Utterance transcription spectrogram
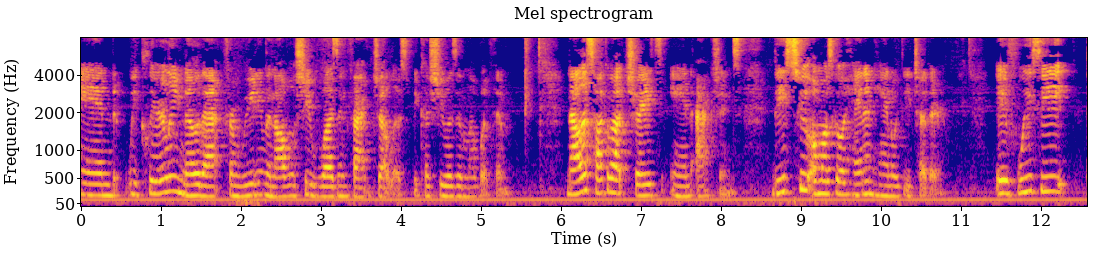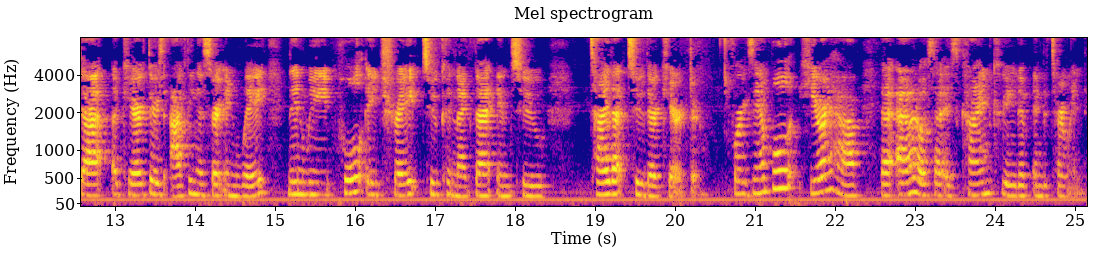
and we clearly know that from reading the novel, she was in fact jealous because she was in love with him. Now let's talk about traits and actions. These two almost go hand in hand with each other. If we see that a character is acting a certain way, then we pull a trait to connect that into, tie that to their character. For example, here I have that Ana Rosa is kind, creative, and determined.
